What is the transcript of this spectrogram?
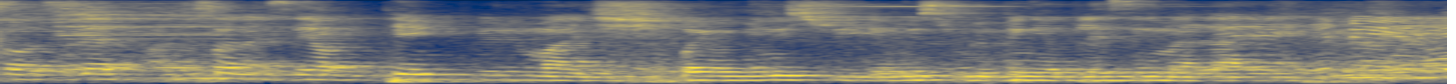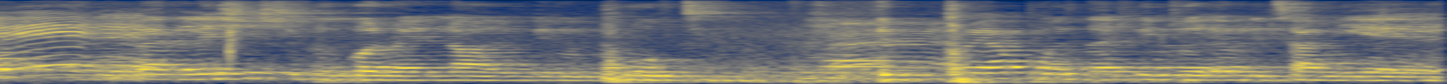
So I I just want to say, um, thank you very much for your ministry. Your ministry will bring a blessing in my life. And my relationship with God right now has been improved. The prayer points that we do every time here.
